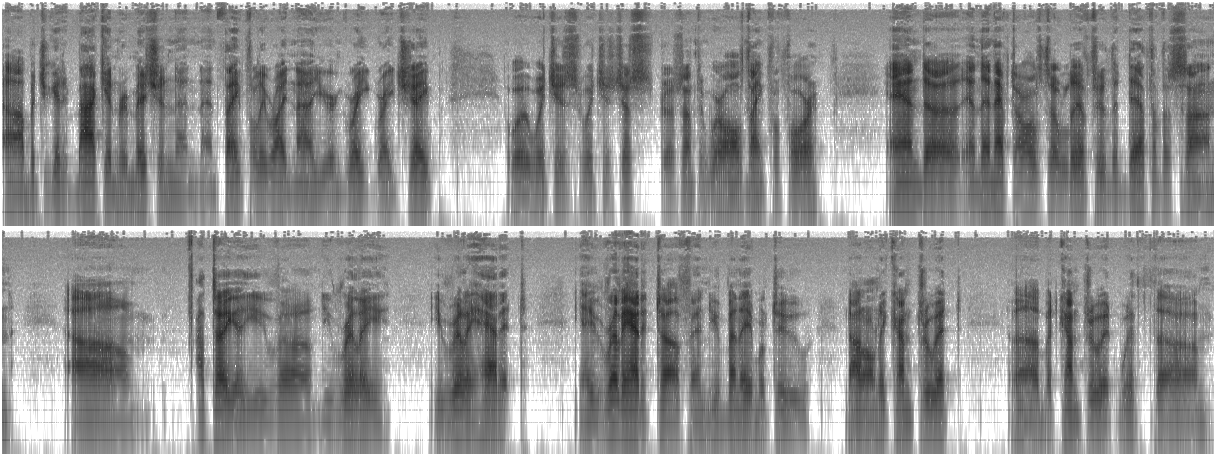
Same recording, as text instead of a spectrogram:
but you get it back in remission, and, and thankfully right now you're in great great shape, which is which is just uh, something we're all thankful for, and uh, and then have to also live through the death of a son. Um, I tell you, you've uh, you really you really had it. You really had it tough, and you've been able to not only come through it, uh, but come through it with um,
